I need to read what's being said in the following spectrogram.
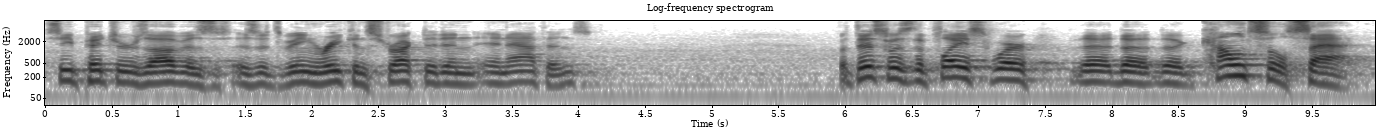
see pictures of as, as it's being reconstructed in, in Athens. But this was the place where the, the, the council sat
